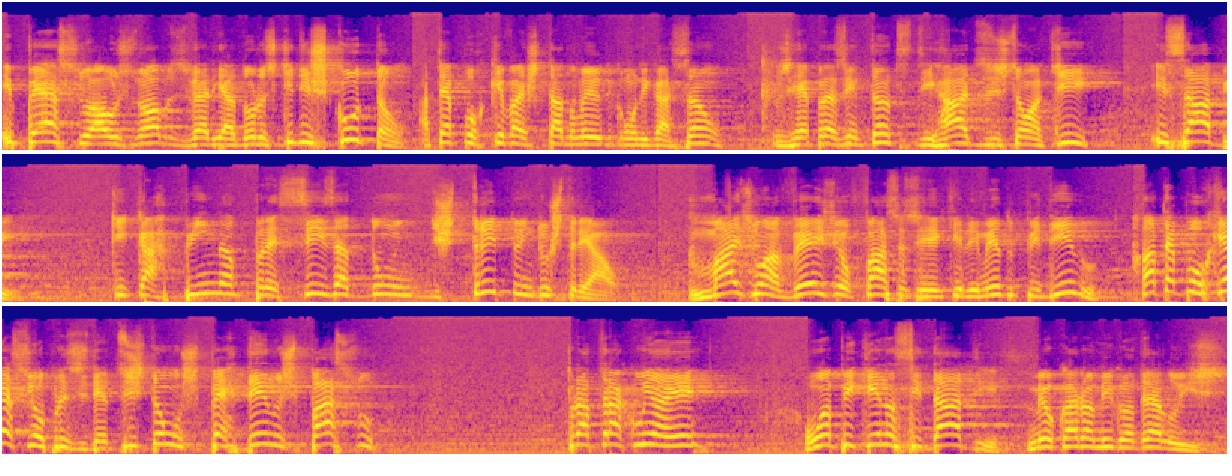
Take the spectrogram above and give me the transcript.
E peço aos nobres vereadores que discutam, até porque vai estar no meio de comunicação, os representantes de rádios estão aqui e sabe que Carpina precisa de um distrito industrial. Mais uma vez eu faço esse requerimento pedindo, até porque, senhor presidente, estamos perdendo espaço para Tracunhaém, uma pequena cidade, meu caro amigo André Luiz.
